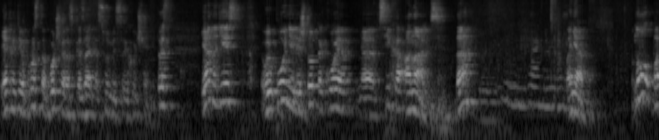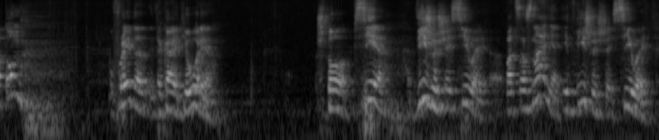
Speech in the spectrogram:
я хотел просто больше рассказать о сумме своих учений. То есть, я надеюсь, вы поняли, что такое э, психоанализ. Да? Понятно. Ну, потом у Фрейда такая теория, что все движущей силой подсознания и движущей силой Э,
